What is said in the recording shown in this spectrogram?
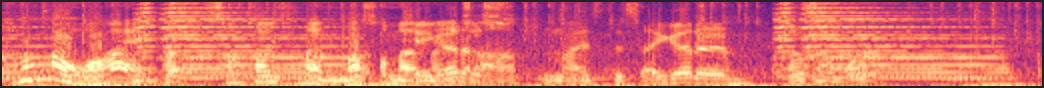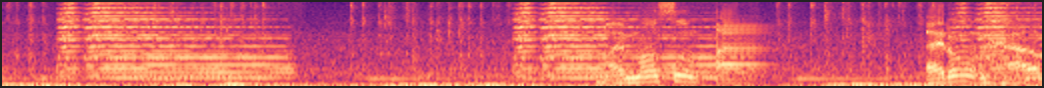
I don't know why, but sometimes my muscle Okay, I memory gotta just optimize this. I gotta. doesn't work. My muscle. I, I don't have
